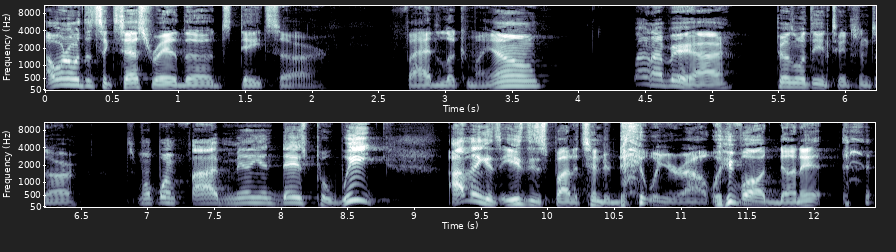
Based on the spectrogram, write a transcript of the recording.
I wonder what the success rate of those dates are. If I had to look at my own, probably not very high. Depends on what the intentions are. It's 1.5 million days per week. I think it's easy to spot a Tinder date when you're out. We've all done it.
